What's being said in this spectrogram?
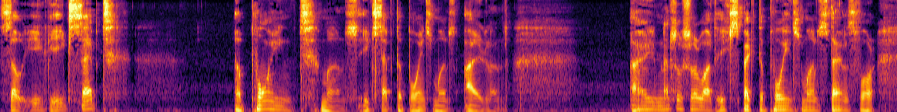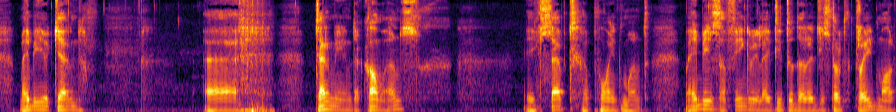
so except appointments, except appointments, Ireland. I'm not so sure what expect appointment stands for. Maybe you can uh, tell me in the comments. Except appointment. Maybe it's a thing related to the registered trademark.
